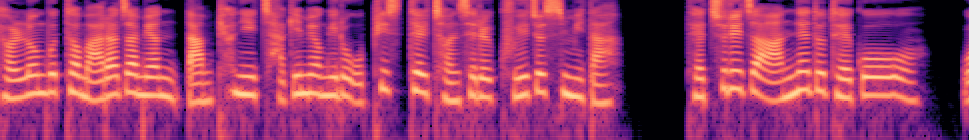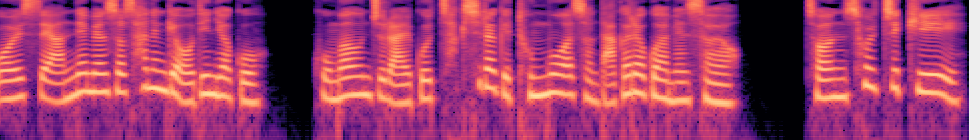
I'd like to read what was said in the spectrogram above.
결론부터 말하자면 남편이 자기 명의로 오피스텔 전세를 구해줬습니다. 대출이자 안 내도 되고 월세 안 내면서 사는 게 어디냐고 고마운 줄 알고 착실하게 돈 모아서 나가라고 하면서요. 전 솔직히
